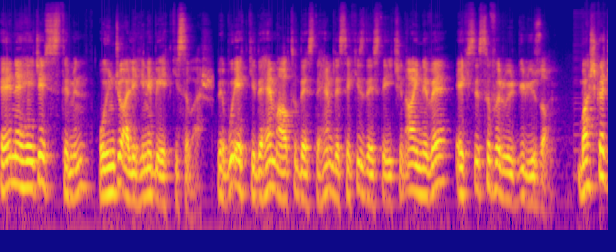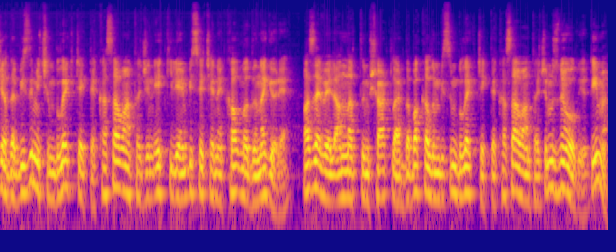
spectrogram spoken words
ENHC sistemin oyuncu aleyhine bir etkisi var. Ve bu etkide hem 6 deste hem de 8 deste için aynı ve eksi 0,110. Başkaca da bizim için Blackjack'te kasa avantajını etkileyen bir seçenek kalmadığına göre az evvel anlattığım şartlarda bakalım bizim Blackjack'te kasa avantajımız ne oluyor değil mi?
